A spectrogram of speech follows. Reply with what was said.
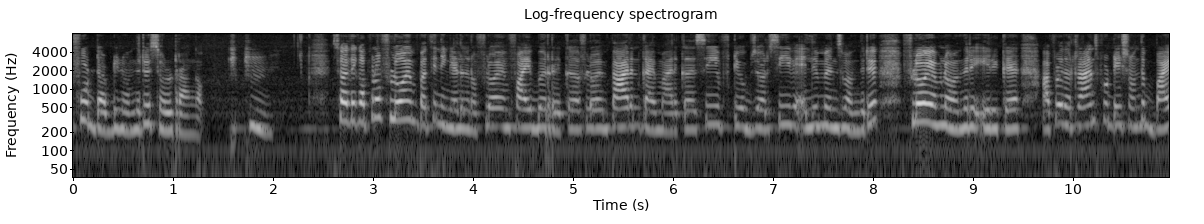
ஃபுட் uh, அப்படின்னு வந்துட்டு சொல்கிறாங்க ஸோ அதுக்கப்புறம் ஃப்ளோயம் பற்றி நீங்கள் எழுதணும். ஃப்ளோயம் ஃபைபர் இருக்குது ஃப்ளோயம் பேரன் கைமா இருக்குது சீவ் டியூப்ஸ் ஒரு சீவ் எலிமெண்ட்ஸ் வந்துட்டு ஃப்ளோயமில் வந்துட்டு இருக்குது அப்புறம் இந்த டிரான்ஸ்போர்ட்டேஷன் வந்து பை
